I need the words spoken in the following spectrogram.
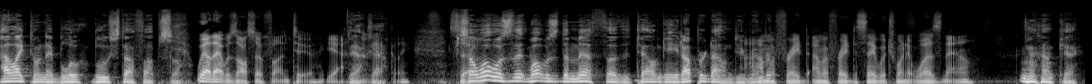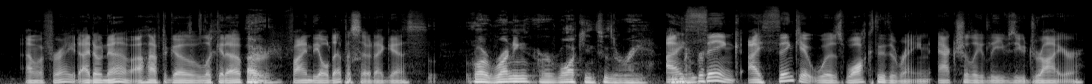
I liked when they blew blew stuff up. So, Well, that was also fun too. Yeah, Yeah, exactly. so, what was the what was the myth of the tailgate up or down? Do you remember? I'm afraid. I'm afraid to say which one it was now. okay, I'm afraid. I don't know. I'll have to go look it up All or right. find the old episode. I guess. or running or walking through the rain. I remember? think I think it was walk through the rain actually leaves you drier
